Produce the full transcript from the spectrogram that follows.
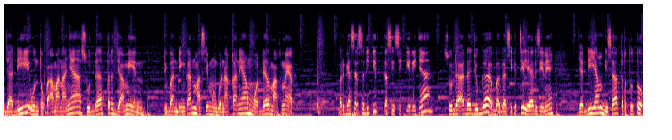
Jadi untuk keamanannya sudah terjamin dibandingkan masih menggunakan yang model magnet. Bergeser sedikit ke sisi kirinya, sudah ada juga bagasi kecil ya di sini. Jadi yang bisa tertutup,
